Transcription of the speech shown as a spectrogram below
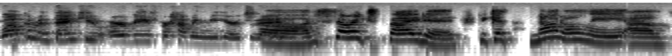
Welcome and thank you, Arvee, for having me here today. Oh, I'm so excited because not only um,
